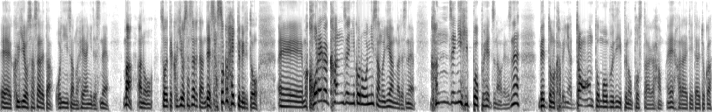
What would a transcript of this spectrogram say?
えー、釘を刺されたお兄さんの部屋にですねまあ、あのそうやって釘を刺されたんで早速入ってみると、えーまあ、これが完全にこのお兄さんのイアンがですね完全にヒップホップヘッズなわけですね。ベッドの壁にはドーンとモブディープのポスターがは、えー、貼られていたりとか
